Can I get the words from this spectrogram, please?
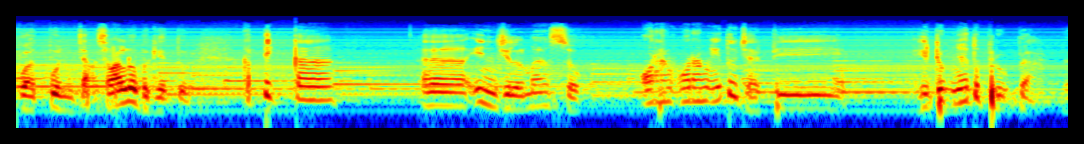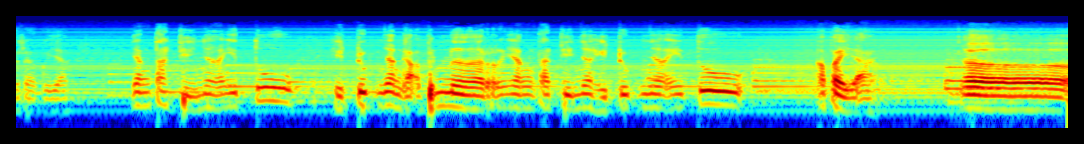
Buat puncak selalu begitu. Ketika uh, Injil masuk orang-orang itu jadi hidupnya itu berubah saudaraku ya. Yang tadinya itu hidupnya nggak bener, yang tadinya hidupnya itu apa ya eh,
